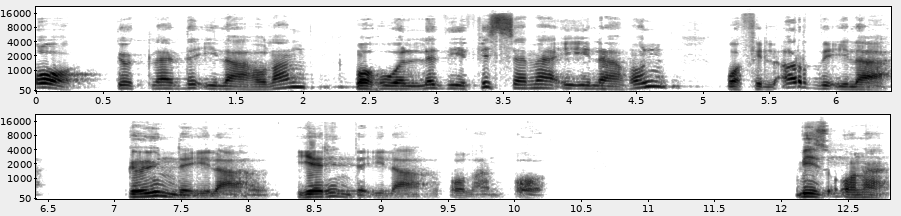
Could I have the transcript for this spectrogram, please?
o göklerde ilah olan ve huvellezî fis semâi ilahun ve fil ardı ilah. Göğün de ilahı, yerin de ilahı olan o. Biz ona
